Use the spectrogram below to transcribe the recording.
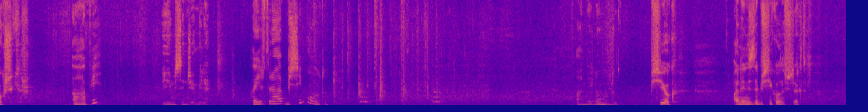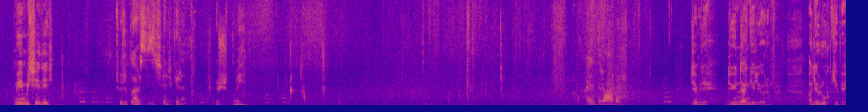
Çok şükür. Abi? İyi misin Cemile? Hayırdır abi bir şey mi oldu? Anne ne oldu? Bir şey yok. Annenizle bir şey konuşacaktım. Mühim bir şey değil. Çocuklar siz içeri girin. Üşütmeyin. Hayırdır abi? Cemile, düğünden geliyorum. Ali Ruh gibi.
